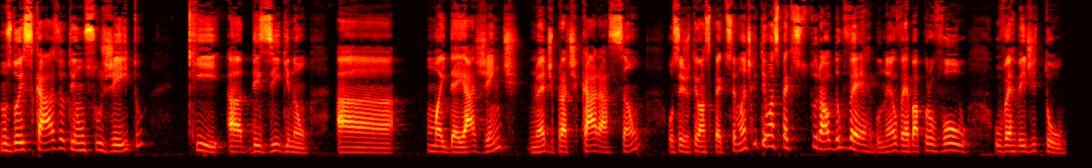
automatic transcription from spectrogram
Nos dois casos, eu tenho um sujeito que uh, designam uh, uma ideia agente, não é, de praticar a ação, ou seja, tem um aspecto semântico e tem um aspecto estrutural do verbo, né? O verbo aprovou, o verbo editou.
